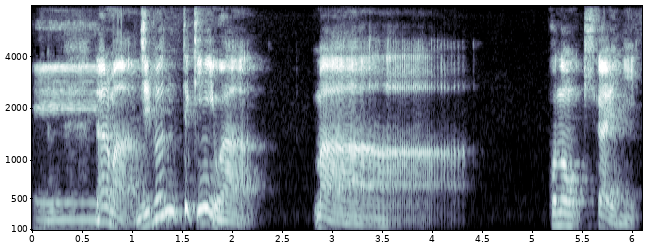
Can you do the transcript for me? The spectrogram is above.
えーだからまあ自分的には、まあ、この機会に、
